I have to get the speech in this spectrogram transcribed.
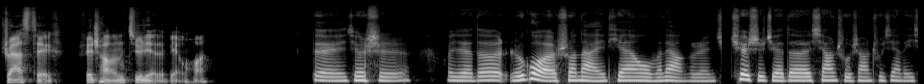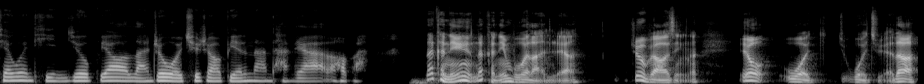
drastic、非常剧烈的变化。对，就是我觉得，如果说哪一天我们两个人确实觉得相处上出现了一些问题，你就不要拦着我去找别的男谈恋爱了，好吧？那肯定，那肯定不会拦着呀，这不要紧的。因为我我觉得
